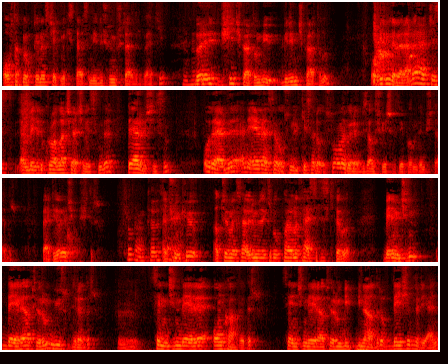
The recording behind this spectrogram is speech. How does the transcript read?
ortak noktayı nasıl çekmek istersin diye düşünmüşlerdir belki. Böyle bir, bir şey çıkartalım, bir birim çıkartalım. O birimle beraber herkes yani belirli kurallar çerçevesinde değer biçilsin. O değer de hani evrensel olsun, ülkesel olsun ona göre biz alışverişimizi yapalım demişlerdir. Belki de öyle çıkmıştır. Çok enteresan. Ya çünkü atıyorum mesela önümüzdeki bu paranın felsefesi kitabı benim için değeri atıyorum 100 liradır. Senin için değeri 10 kahvedir. Senin için değeri atıyorum bir binadır. Değişebilir yani.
